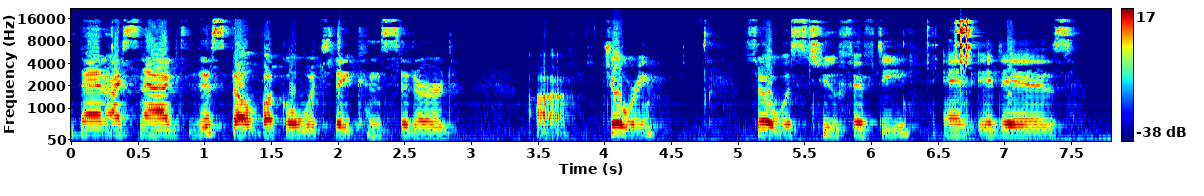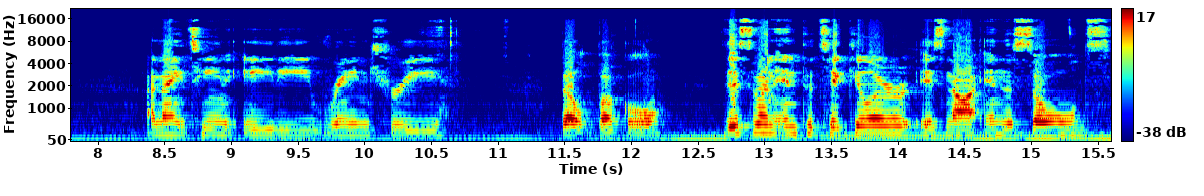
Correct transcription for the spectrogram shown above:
Then I snagged this belt buckle, which they considered uh, jewelry. So it was 250 and it is a 1980 Rain Tree belt buckle. This one in particular is not in the solds.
